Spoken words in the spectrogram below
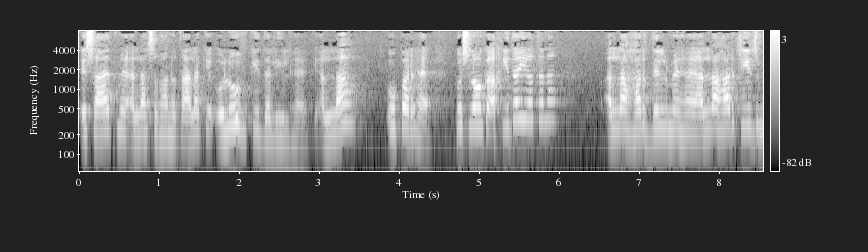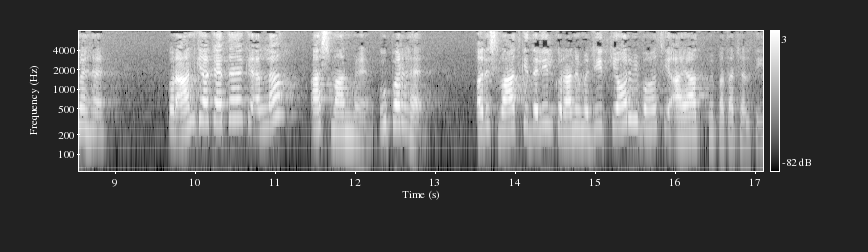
اس آیت میں اللہ سبحان و تعالیٰ کے علوف کی دلیل ہے کہ اللہ اوپر ہے۔ کچھ لوگوں کا عقیدہ ہی ہوتا نا اللہ ہر دل میں ہے، اللہ ہر چیز میں ہے۔ قرآن کیا کہتا ہے کہ اللہ آسمان میں ہے، اوپر ہے۔ اور اس بات کی دلیل قرآن مجید کی اور بھی بہت سی آیات میں پتہ چلتی۔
